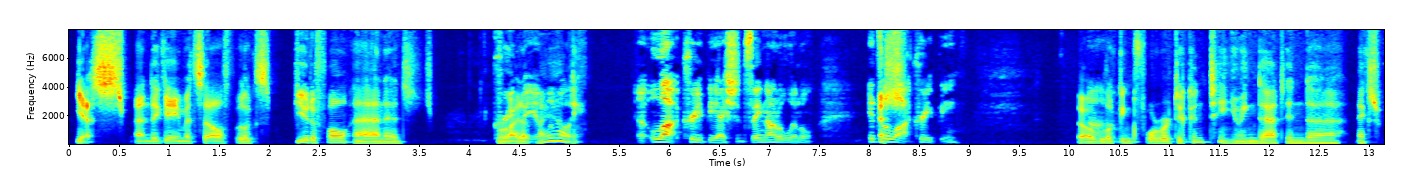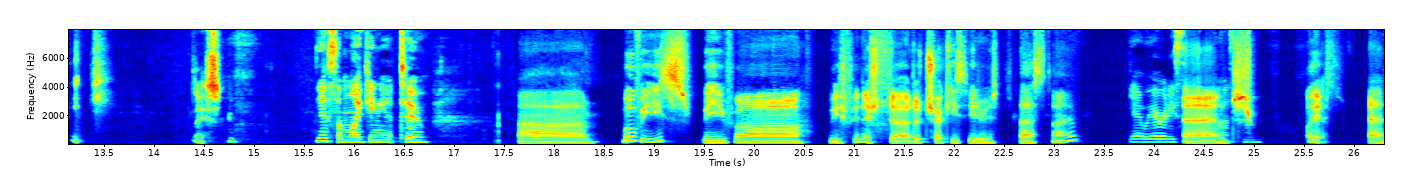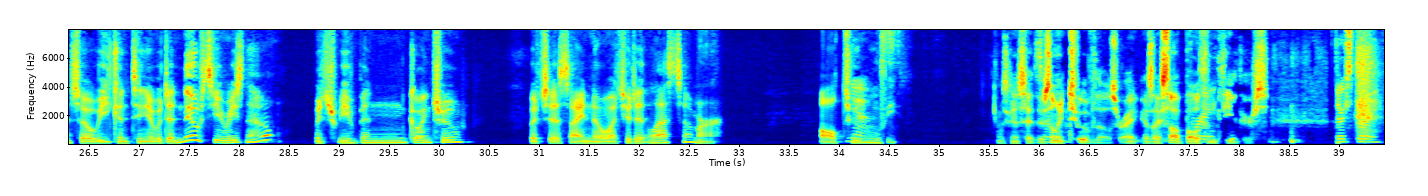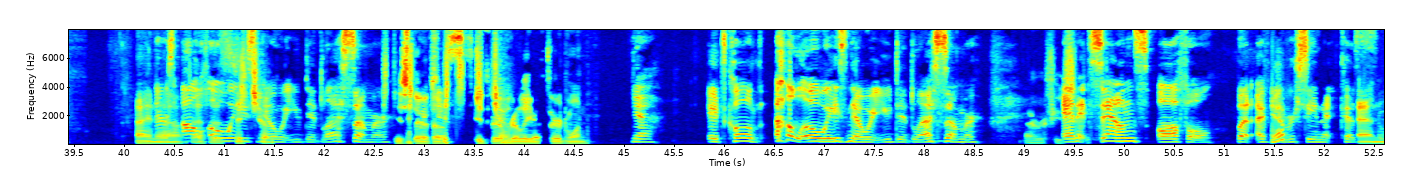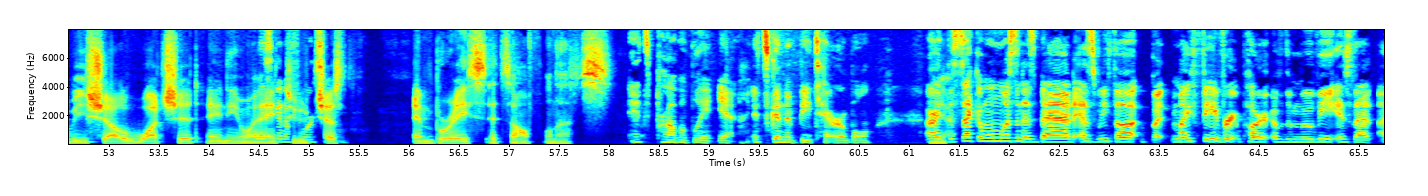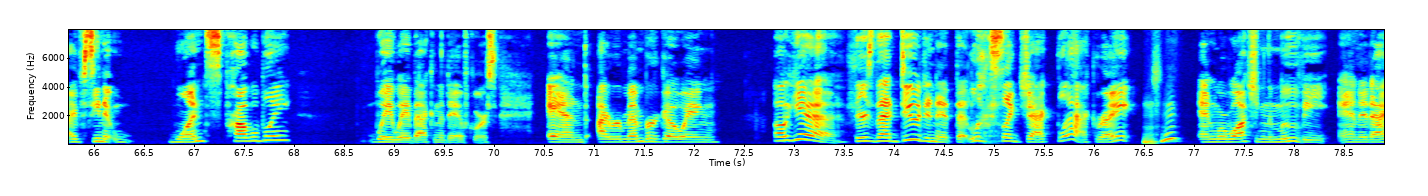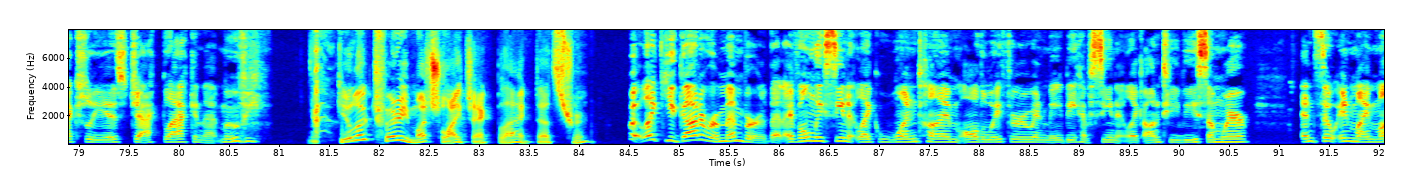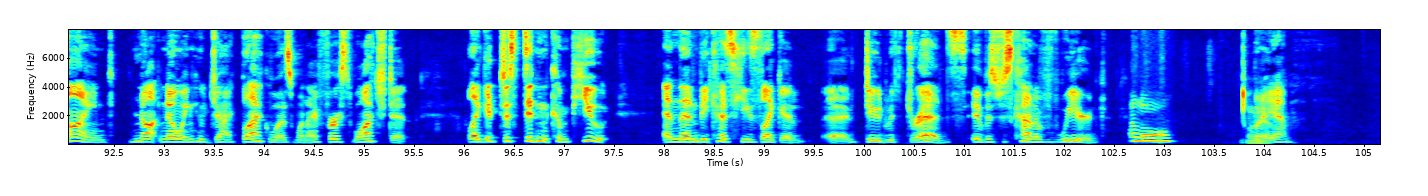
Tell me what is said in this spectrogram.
Yes, and the game itself looks beautiful, and it's right up Creepy a my little. alley. A lot creepy, I should say, not a little. It's a lot creepy. So, Um, looking forward to continuing that in the next week. Nice. Yes, I'm liking it too. Uh, movies. We've uh, we finished uh, the Chucky series last time. Yeah, we already said that And last time. Oh yes, and so we continue with a new series now, which we've been going through, which is I Know What You Did Last Summer. All two Yes. movies. I was going to say, there's So- only two of those, right? Because I saw both in theaters. There's three. I know. There's I'll that's the always know what you did last summer. Is there the, is- is there joke. really a third one? Yeah. It's called I'll always know what you did last summer. I refuse. And it sounds awful, but I've Yep. never seen it because and we shall watch it anyway gonna just me? Embrace its awfulness. it's probably yeah, it's gonna be terrible. All right, Yeah. the second one wasn't as bad as we thought, but my favorite part of the movie is that I've seen it once, probably, way, way back in the day, of course. And I remember going, Oh yeah, there's that dude in it that looks like Jack Black, right? hmm And we're watching the movie, and it actually is Jack Black in that movie. He looked very much like Jack Black. That's true. But like you got to remember that I've only seen it like one time all the way through and maybe have seen it like on TV somewhere. And so in my mind, not knowing who Jack Black was when I first watched it, like it just didn't compute. And then because he's like a, a dude with dreads, it was just kind of weird. Hello. Oh, but yeah. yeah.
